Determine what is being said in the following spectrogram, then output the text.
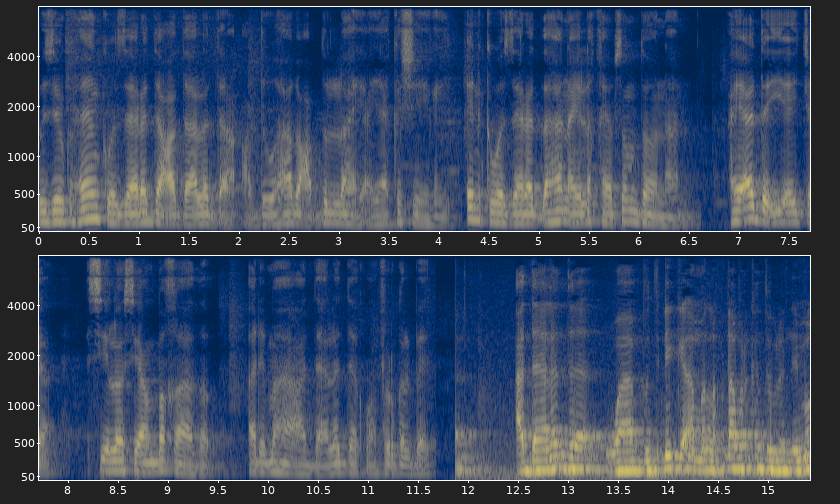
wasiir ku-xigeenka wasaaradda cadaaladda cabdiwahaab cabdulaahi ayaa ka sheegay in ka wasaarad ahaan ay la qaybsan doonaan hay'adda EIJA si loo sii ambaqaado arrimaha cadaaladda koonfur galbeed. Cadaaladda waa buddhigga ama lafdhabarka dowladnimo.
